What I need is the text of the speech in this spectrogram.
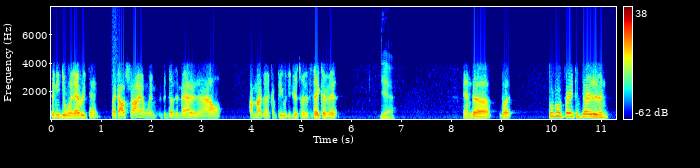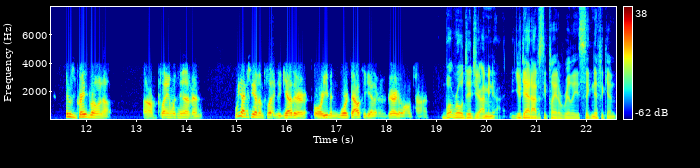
they need to win everything. Like I'll try and win, if it doesn't matter, then I don't. I'm not going to compete with you just for the sake of it. Yeah. And uh, but we're both very competitive, and it was great growing up, um, playing with him. And we actually haven't played together or even worked out together in a very long time. What role did your I mean your dad obviously played a really significant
